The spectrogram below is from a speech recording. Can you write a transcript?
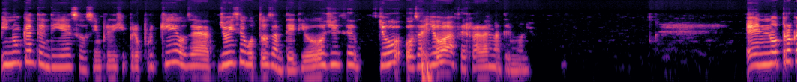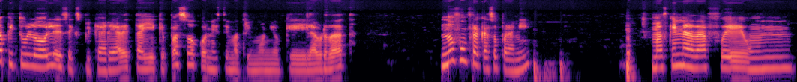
Y nunca entendí eso, siempre dije, pero ¿por qué? O sea, yo hice votos ante Dios, yo hice, yo, o sea, yo aferrada al matrimonio. En otro capítulo les explicaré a detalle qué pasó con este matrimonio, que la verdad no fue un fracaso para mí. Más que nada fue un...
